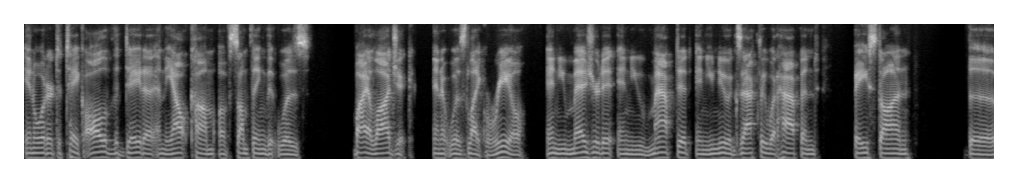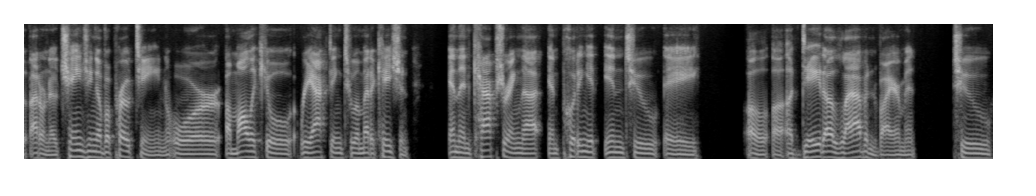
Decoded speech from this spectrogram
in order to take all of the data and the outcome of something that was biologic and it was like real and you measured it and you mapped it and you knew exactly what happened based on the i don't know changing of a protein or a molecule reacting to a medication and then capturing that and putting it into a a, a data lab environment to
